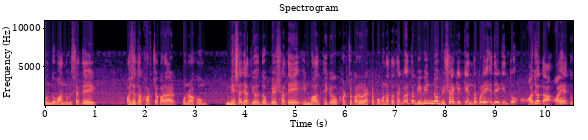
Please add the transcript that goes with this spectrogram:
বন্ধু বান্ধবের সাথে অযথা খরচ করার, কোনো রকম নেশা জাতীয় দ্রব্যের সাথে ইনভলভ থেকেও খরচ করার একটা প্রবণতা থাকবে। অর্থাৎ বিভিন্ন বিষয়কে কেন্দ্র করে এদের কিন্তু অযথা অহেতু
